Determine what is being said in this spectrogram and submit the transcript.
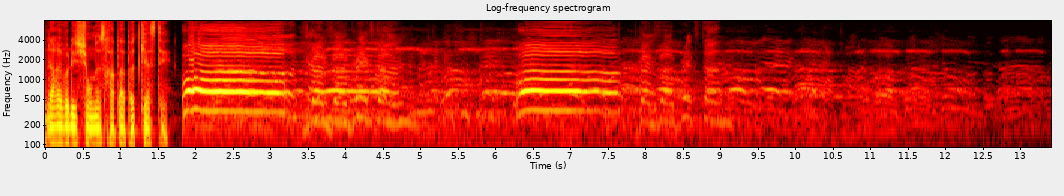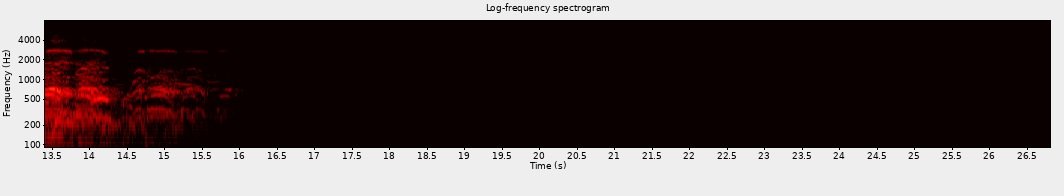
la révolution ne sera pas podcastée. Oh,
